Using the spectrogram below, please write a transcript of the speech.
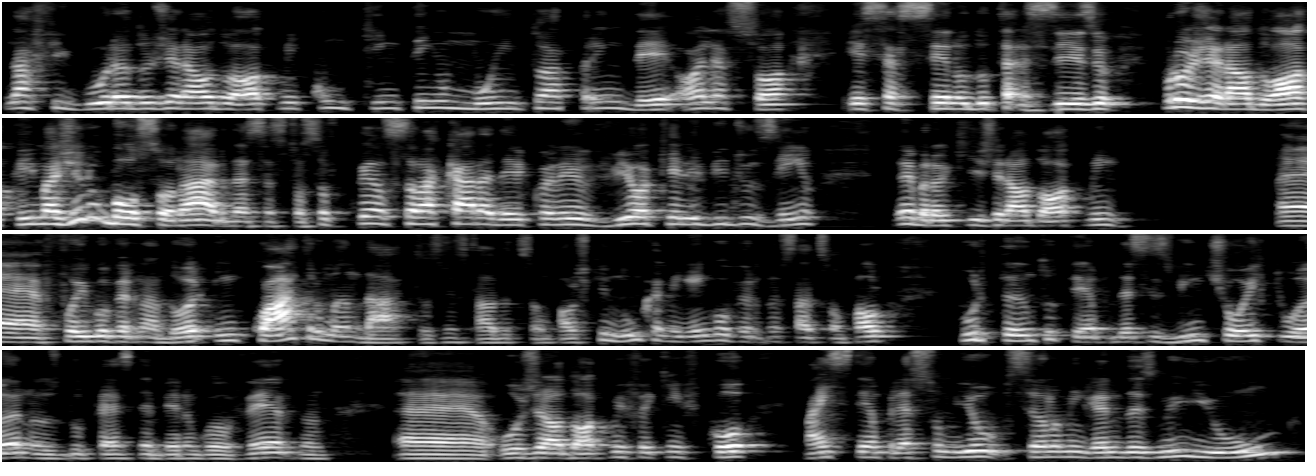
na figura do Geraldo Alckmin, com quem tenho muito a aprender. Olha só esse aceno do Tarcísio para o Geraldo Alckmin. Imagina o Bolsonaro nessa situação, fico pensando na cara dele quando ele viu aquele videozinho. Lembrando que Geraldo Alckmin é, foi governador em quatro mandatos no estado de São Paulo. Acho que nunca ninguém governou no estado de São Paulo por tanto tempo, desses 28 anos do PSDB no governo. É, o Geraldo Alckmin foi quem ficou mais tempo. Ele assumiu, se eu não me engano, em 2001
